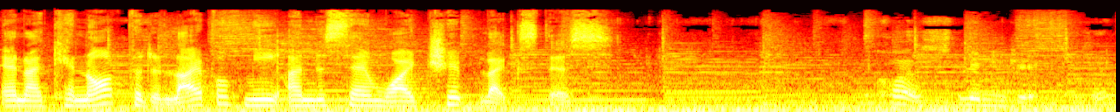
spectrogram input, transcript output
And I cannot for the life of me understand why Chip likes this. Called a Slim Jim, is it?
